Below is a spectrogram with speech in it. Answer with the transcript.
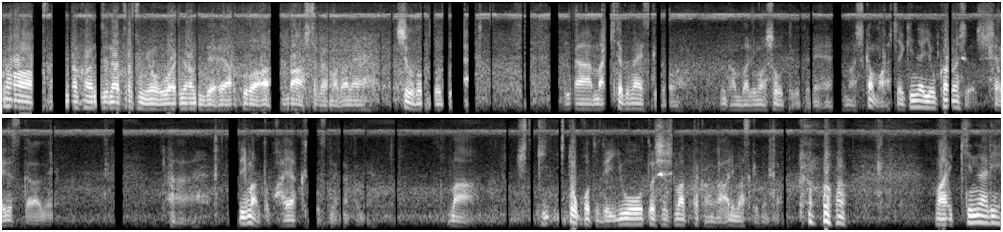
まあ、そん。な感じで夏休み終わりなん。で、あとは、まあ明日からまだね、仕事といやまあ行きたくないですけど、頑張りましょうってことでね、まあ、しかも明日いきなり横浜市の試合ですからね、はい、今のとこ早くですね、なん。かね、まあ、ひ一言で言おうとしてしまった感がありますけども、まあいきなり、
